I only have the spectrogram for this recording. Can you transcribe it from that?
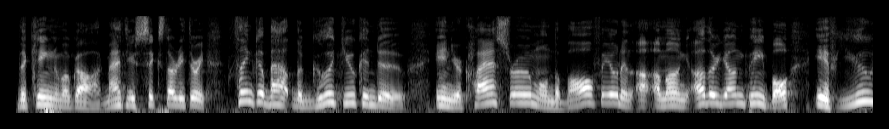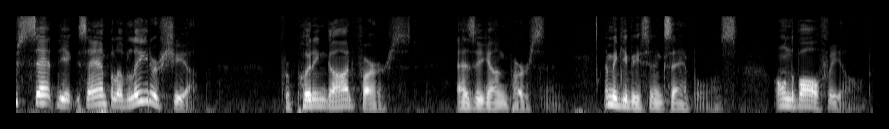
the kingdom of God. Matthew 6.33. Think about the good you can do in your classroom, on the ball field, and uh, among other young people if you set the example of leadership for putting God first as a young person. Let me give you some examples. On the ball field,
